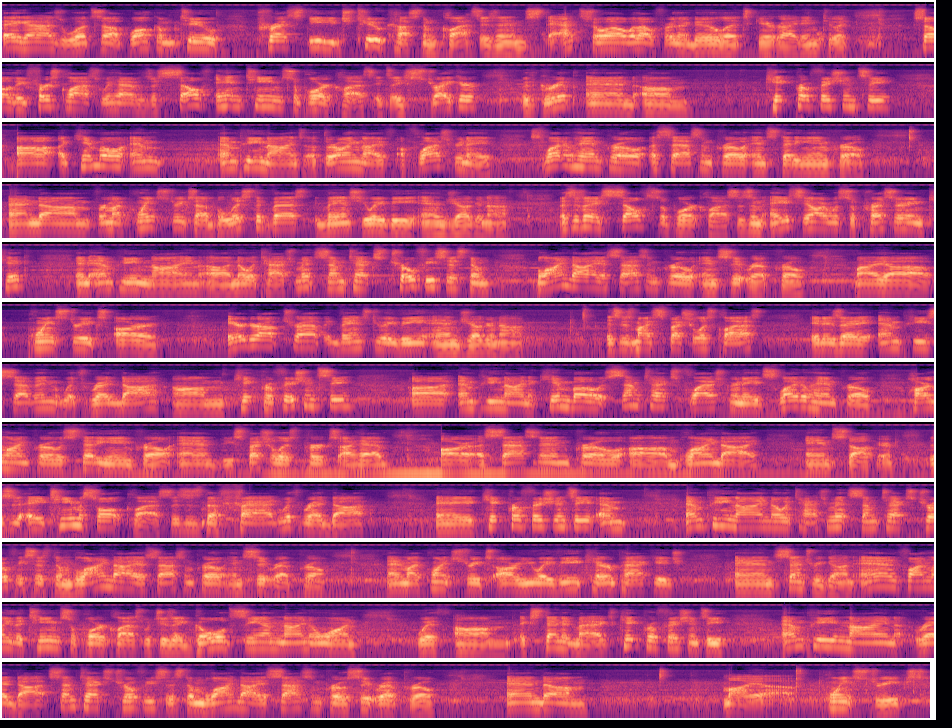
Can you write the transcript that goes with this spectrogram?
Hey guys, what's up? Welcome to Prestige 2 custom classes and stats. So uh, without further ado, let's get right into it. So the first class we have is a self and team support class. It's a striker with grip and um, kick proficiency, uh, akimbo M MP9s, a throwing knife, a flash grenade, sleight of hand pro, assassin pro, and steady aim pro. And um, for my point streaks, I have Ballistic Vest, Advanced UAV, and Juggernaut. This is a self-support class. It's an ACR with Suppressor and Kick, an MP9, uh, no attachment, Semtex Trophy System, Blind Eye, Assassin Pro, and Sitrep Pro. My uh, point streaks are Airdrop, Trap, Advanced UAV, and Juggernaut. This is my specialist class. It is a MP7 with red dot, um, kick proficiency, uh, MP9 Akimbo, Semtex Flash Grenade, Sleight of Hand Pro, Hardline Pro, Steady Aim Pro, and the specialist perks I have are Assassin Pro, um, Blind Eye, and Stalker. This is a Team Assault class. This is the FAD with red dot a kick proficiency, M MP9 no attachment, Semtex trophy system, Blind Eye Assassin Pro, and Sitrep Pro. And my point streaks are UAV, Care Package, and Sentry Gun. And finally the team support class, which is a gold CM901 with um, extended mags, kick proficiency, MP9 red dot, Semtex trophy system, Blind Eye Assassin Pro, Sitrep Pro, and um, my uh, point streaks,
